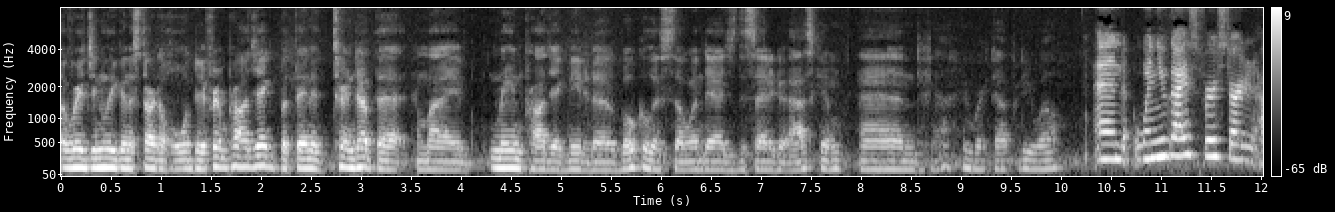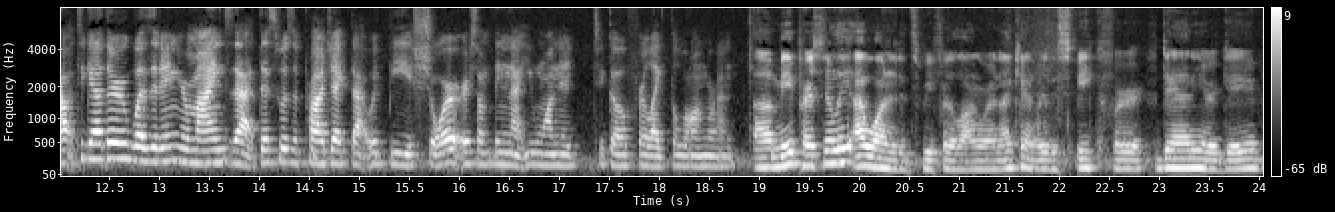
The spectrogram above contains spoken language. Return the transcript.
originally going to start a whole different project, but then it turned out that my main project needed a vocalist, so one day I just decided to ask him, and yeah, it worked out pretty well. And when you guys first started out together, was it in your minds that this was a project that would be short or something that you wanted to go for like the long run? Uh, me personally, I wanted it to be for the long run. I can't really speak for Danny or Gabe.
